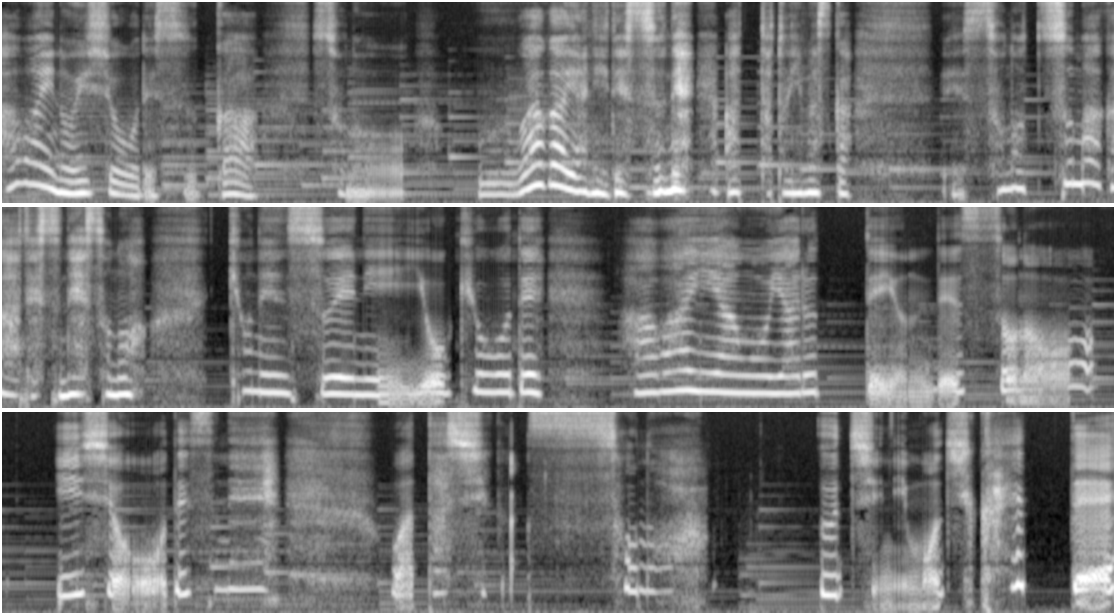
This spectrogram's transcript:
ハワイの衣装ですが、その、我が家にですね、あったと言いますか、えその妻がですね、その、去年末に余興でハワイアンをやるっていうんです。その、衣装ですね。私が、その、うちに持ち帰って。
